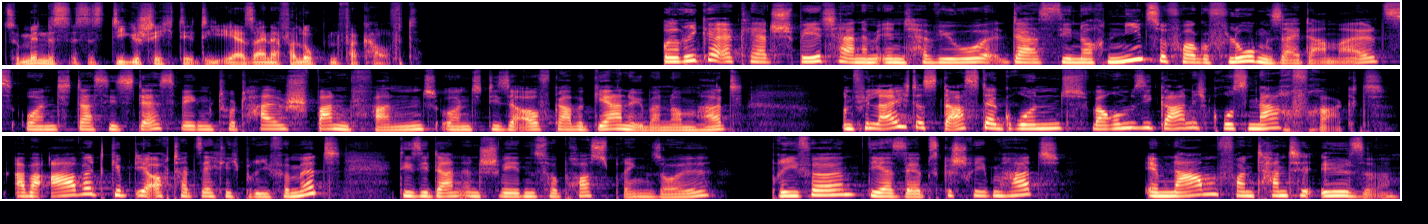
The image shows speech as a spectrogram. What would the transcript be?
Zumindest ist es die Geschichte, die er seiner Verlobten verkauft. Ulrike erklärt später in einem Interview, dass sie noch nie zuvor geflogen sei damals und dass sie es deswegen total spannend fand und diese Aufgabe gerne übernommen hat. Und vielleicht ist das der Grund, warum sie gar nicht groß nachfragt. Aber Arvid gibt ihr auch tatsächlich Briefe mit, die sie dann in Schweden zur Post bringen soll. Briefe, die er selbst geschrieben hat, im Namen von Tante Ilse.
